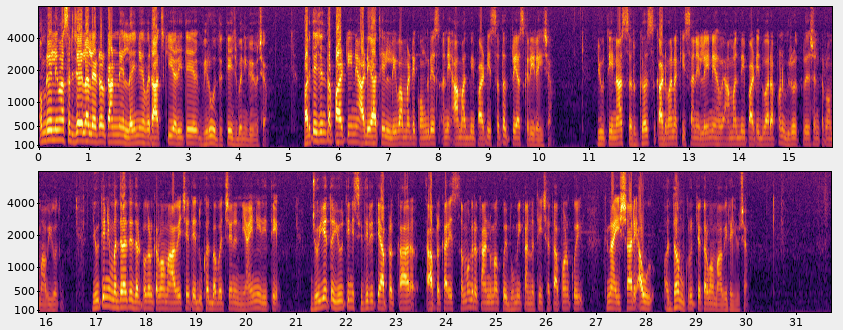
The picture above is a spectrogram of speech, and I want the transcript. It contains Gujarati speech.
અમરેલીમાં સર્જાયેલા લેટરકાંડને લઈને હવે રાજકીય રીતે વિરોધ તેજ બની ગયો છે. ભારતીય જનતા પાર્ટીને આડે હાથે લેવા માટે કોંગ્રેસ અને આમ આદમી પાર્ટી સતત પ્રયાસ કરી રહી છે. યુવતીના સરઘસ કાઢવાના કિસ્સાને લઈને હવે આમ આદમી પાર્ટી દ્વારા પણ વિરોધ પ્રદર્શન કરવામાં આવ્યું હતું. યુવતીની મધરાતે ધરપકડ કરવામાં આવે છે તે દુઃખદ બાબત છે અને ન્યાયની રીતે જોઈએ તો યુવતીની સીધી રીતે આ પ્રકાર આ પ્રકારે સમગ્ર કાંડમાં કોઈ ભૂમિકા નથી, છતાં પણ કોઈકના ઈશારે આવું અધમ કૃત્ય કરવામાં આવી રહ્યું છે.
